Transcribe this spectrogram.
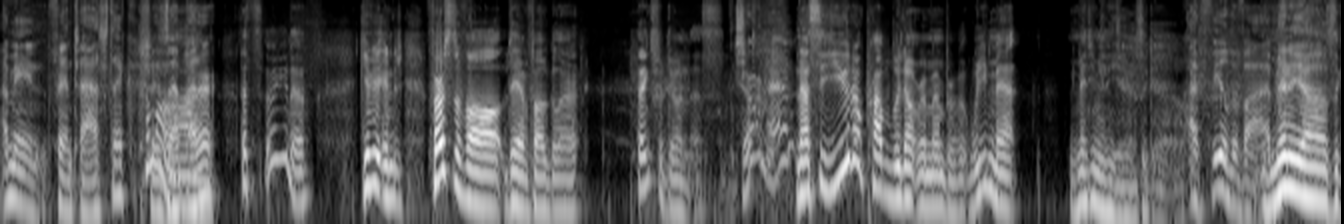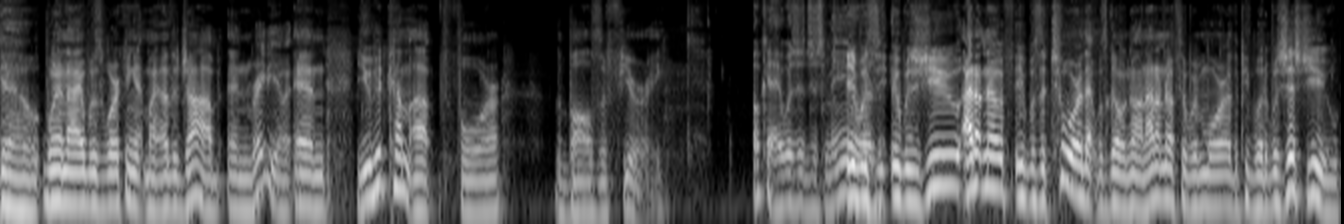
I mean, fantastic. Come Is that on. better? That's you know. Give your energy. First of all, Dan Fogler, thanks for doing this. Sure, man. Now, see, you don't probably don't remember, but we met many, many years ago. I feel the vibe. many years ago when I was working at my other job in radio, and you had come up for the Balls of Fury. Okay, was it just me? It or was it was you. I don't know if it was a tour that was going on. I don't know if there were more other people, but it was just you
